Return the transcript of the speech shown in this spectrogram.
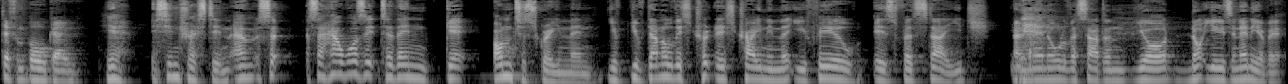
different ball game. Yeah, it's interesting. Um, so, so how was it to then get onto screen? Then you've you've done all this tr- this training that you feel is for stage, and then all of a sudden you're not using any of it.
